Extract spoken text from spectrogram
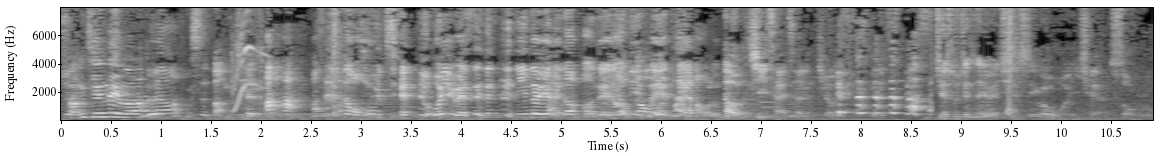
房间内吗？对啊，不是房间，那我误解，我以为是一对一还到房间，然后你人也太好了，那有器材才能教。接触健身原因其实是因为我以前很瘦弱，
